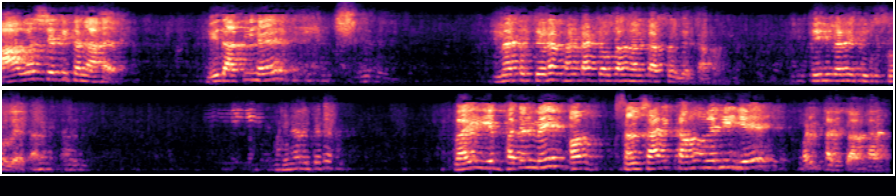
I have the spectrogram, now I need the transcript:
आवश्य कितना है। नींद आती है। मैं तो तेरह घंटा, चौदह घंटा सो लेता हूँ। तीन महीने कुछ सो लेता भाई, ये भजन में और संसारिक कामों में भी ये बड़ी फ़र्क आता है।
